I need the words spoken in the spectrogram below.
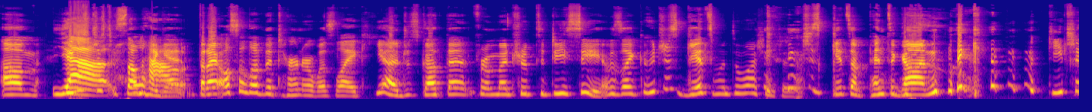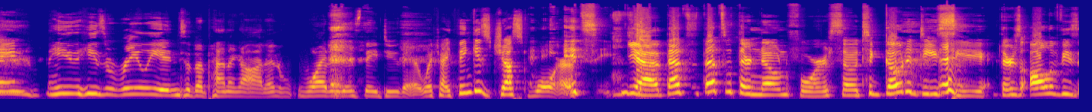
Um Yeah, somehow. it. But I also love that Turner was like, Yeah, I just got that from my trip to DC. I was like, who just gets Went to Washington. who just gets a Pentagon like keychain? He, he's really into the Pentagon and what it is they do there, which I think is just war. It's yeah, that's that's what they're known for. So to go to DC, there's all of these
